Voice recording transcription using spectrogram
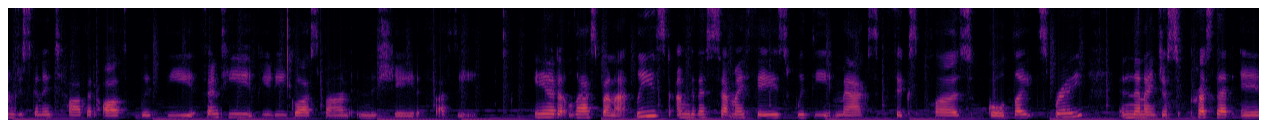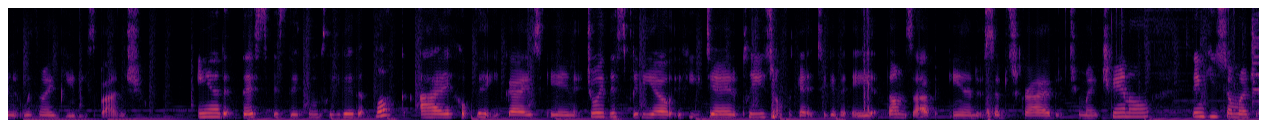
I'm just going to top it off with the Fenty Beauty Gloss Bomb in the shade Fussy. And last but not least, I'm going to set my face with the MAC Fix Plus Gold Light Spray and then I just press that in with my beauty sponge. And this is the completed look. I hope that you guys enjoyed this video. If you did, please don't forget to give it a thumbs up and subscribe to my channel. Thank you so much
